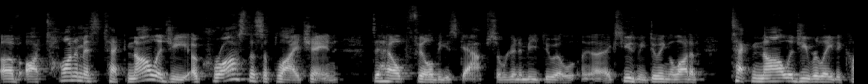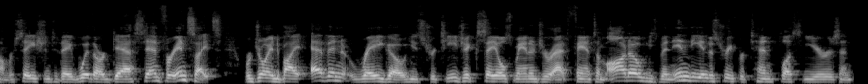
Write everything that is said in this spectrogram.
of autonomous technology across the supply chain to help fill these gaps. So we're going to be doing, uh, excuse me, doing a lot of technology related conversation today with our guest. And for insights, we're joined by Evan Rago. He's strategic sales manager at Phantom Auto. He's been in the industry for 10 plus years and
